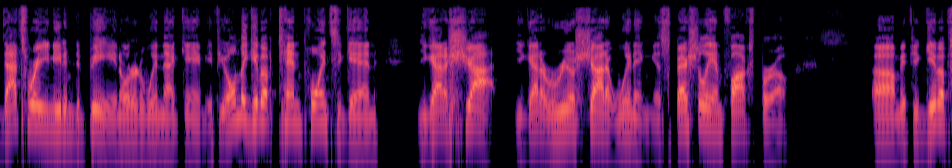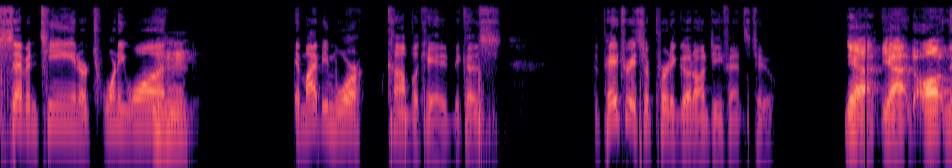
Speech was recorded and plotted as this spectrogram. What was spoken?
that's where you need him to be in order to win that game. If you only give up 10 points again, you got a shot. You got a real shot at winning, especially in Foxborough. Um, if you give up 17 or 21, mm-hmm. it might be more complicated because the Patriots are pretty good on defense, too. Yeah, yeah. All,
